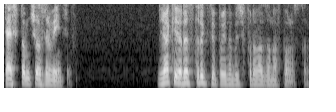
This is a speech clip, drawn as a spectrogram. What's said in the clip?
testom, czy ozdrowieńców. Jakie restrykcje powinny być wprowadzone w Polsce?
